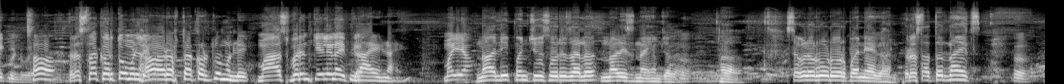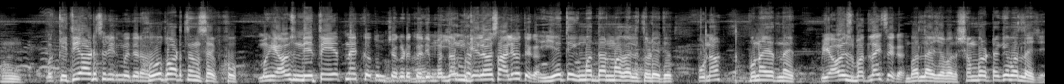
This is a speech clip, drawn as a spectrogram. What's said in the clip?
एक मिनिट हा. रस्ता करतो म्हणले हा? रस्ता करतो म्हणले. मग आजपर्यंत केले नाहीत का? नाही नाही. मग या. नाली पंचवीस वर्ष झालं नाळीच नाही आमच्या गावात. हा. सगळं रोडवर पाणी आहे घाण. रस्ता तर नाहीच. हं. मग किती अडचणींमध्ये राहतो? खूप अडचण साहेब खूप. मग यावेळेस नेते येत नाहीत का तुमच्याकडे कधी? मतदान. गेल्या वेळेस आले होते का? येते की मतदान मागायला थोडे येतात. पुन्हा? पुन्हा येत नाहीत. यावेळेस बदलायचं का? बदलायचे बदला शंभर टक्के बदलायचे.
